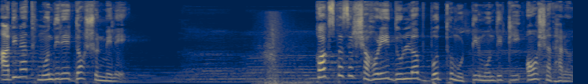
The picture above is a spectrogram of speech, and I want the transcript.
আদিনাথ মন্দিরের দর্শন মেলে। কক্সবাজার শহরে দুর্লভ বৌদ্ধ মূর্তির মন্দিরটি অসাধারণ।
